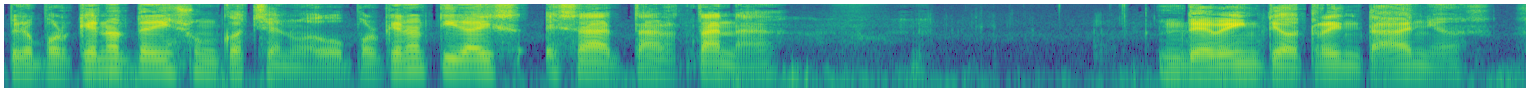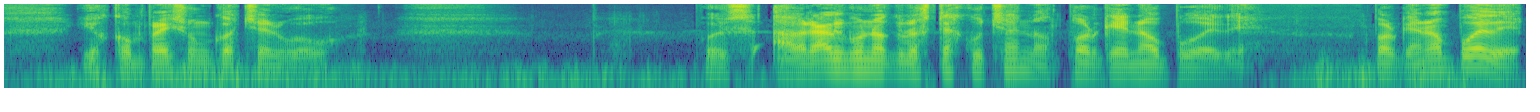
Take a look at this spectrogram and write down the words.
pero ¿por qué no tenéis un coche nuevo? ¿Por qué no tiráis esa tartana de 20 o 30 años y os compráis un coche nuevo? Pues habrá alguno que lo esté escuchando porque no puede. Porque no puede,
